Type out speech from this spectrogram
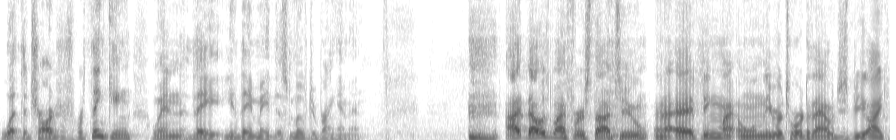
what the Chargers were thinking when they you know, they made this move to bring him in. I, that was my first thought too, and I, I, think my only retort to that would just be like,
